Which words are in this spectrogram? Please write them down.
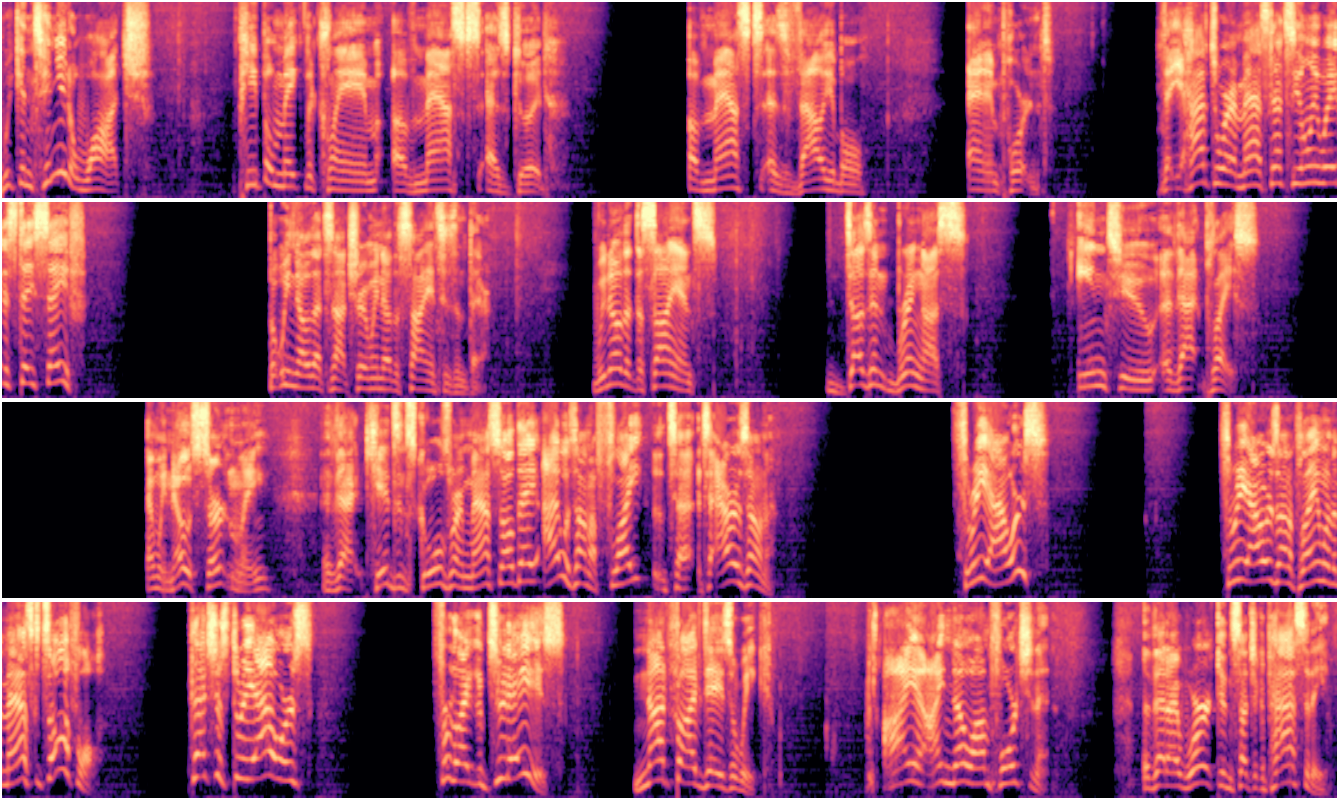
we continue to watch people make the claim of masks as good, of masks as valuable and important. That you have to wear a mask, that's the only way to stay safe. But we know that's not true. We know the science isn't there. We know that the science doesn't bring us into that place. And we know certainly that kids in schools wearing masks all day. I was on a flight to, to Arizona. Three hours? Three hours on a plane with a mask? It's awful. That's just three hours for like two days, not five days a week. I, I know I'm fortunate that I work in such a capacity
